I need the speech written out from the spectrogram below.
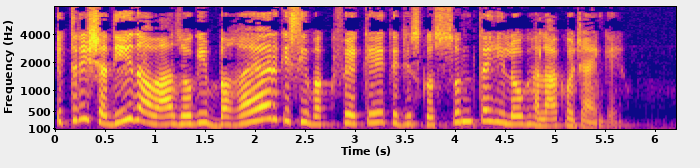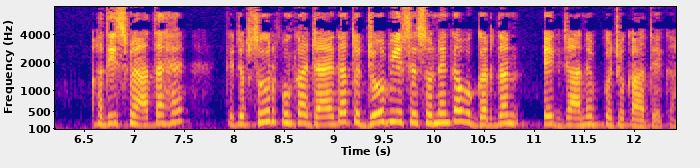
اتنی شدید آواز ہوگی بغیر کسی وقفے کے کہ جس کو سنتے ہی لوگ ہلاک ہو جائیں گے۔ حدیث میں آتا ہے کہ جب سور پھونکا جائے گا تو جو بھی اسے سنے گا وہ گردن ایک جانب کو جھکا دے گا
